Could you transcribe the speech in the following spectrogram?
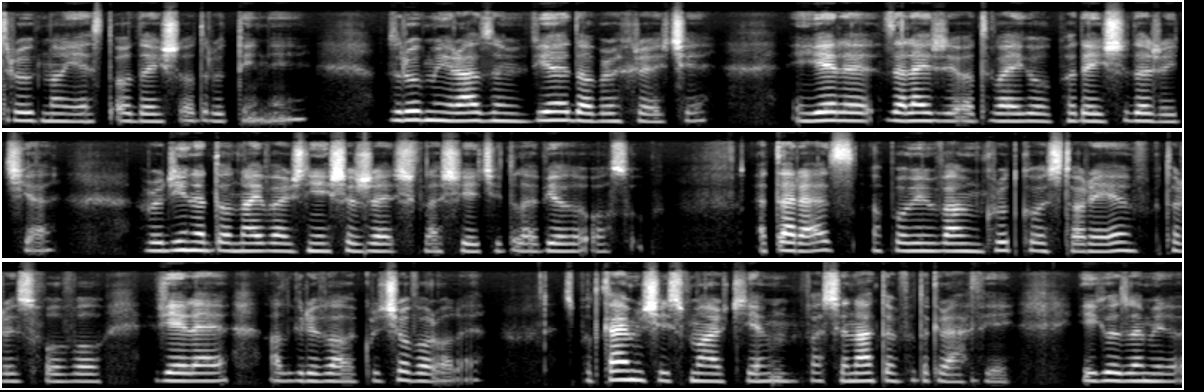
trudno jest odejść od rutyny. Zróbmy razem wiele dobrych rzeczy. Wiele zależy od Twojego podejścia do życia. Rodzina to najważniejsza rzecz na świecie dla wielu osób. A teraz opowiem Wam krótką historię, w której słowo wiele odgrywa kluczową rolę. Spotkałem się z Marciem, pasjonatem fotografii. Jego zami-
